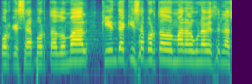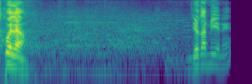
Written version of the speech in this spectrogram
porque se ha portado mal. ¿Quién de aquí se ha portado mal alguna vez en la escuela? Yo también, ¿eh?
